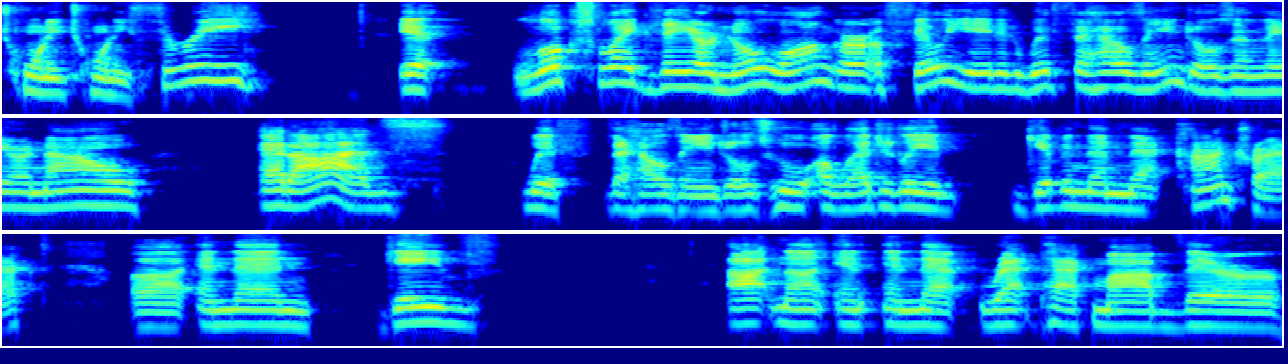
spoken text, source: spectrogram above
2023. It looks like they are no longer affiliated with the Hells Angels and they are now at odds with the Hells Angels, who allegedly had given them that contract uh, and then gave Atna and, and that Rat Pack mob their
